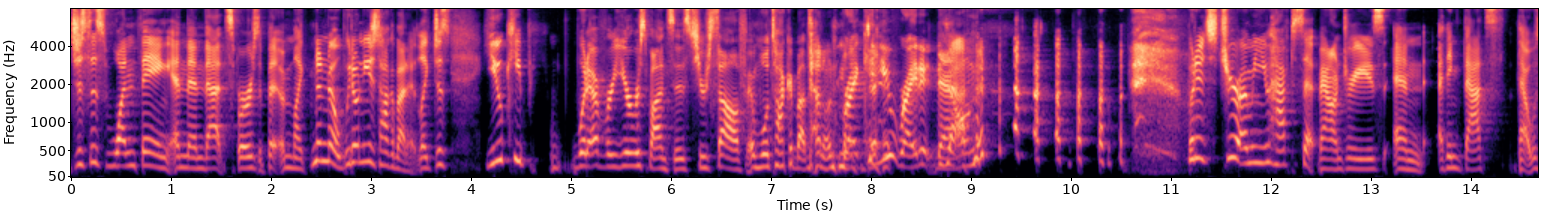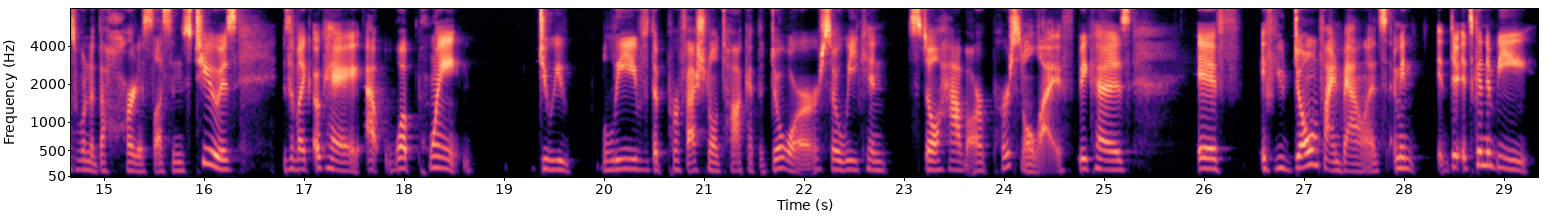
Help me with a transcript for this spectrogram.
just this one thing. And then that spurs it. But I'm like, no, no, we don't need to talk about it. Like just you keep whatever your response is to yourself and we'll talk about that on Monday. right can you write it down Yeah. But it's true. I mean, you have to set boundaries. And I think that's that was one of the hardest lessons too, is is of like, okay, at what point do we leave the professional talk at the door so we can still have our personal life? Because if if you don't find balance, I mean, it, it's to be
